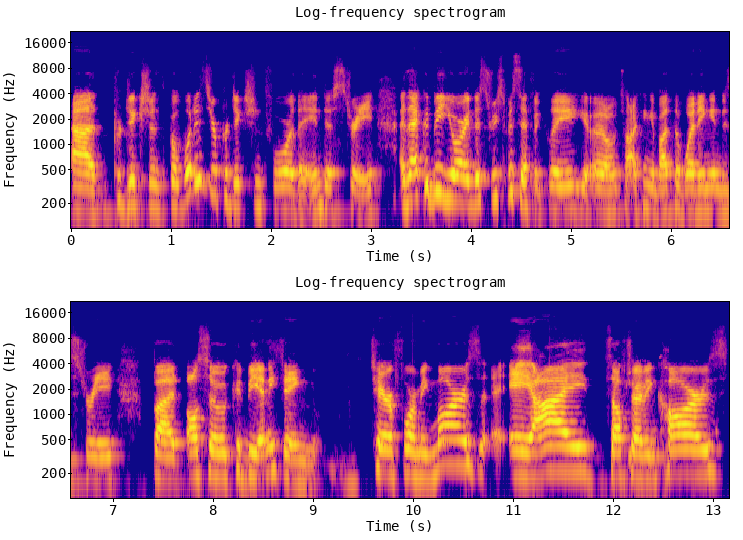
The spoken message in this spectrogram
uh, predictions, but what is your prediction for the industry? And that could be your industry specifically, you know, talking about the wedding industry, but also it could be anything terraforming Mars, AI, self driving cars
